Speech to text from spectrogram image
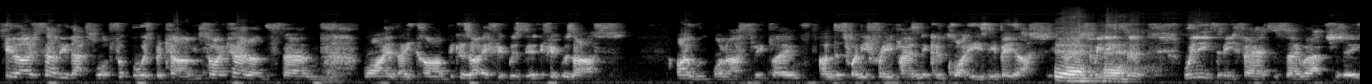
You know, sadly, that's what football has become. So I can understand why they can't. Because if it was if it was us, I wouldn't want us to be playing under twenty three players, and it could quite easily be us. Yeah, so we yeah. need to we need to be fair to say, well, actually,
